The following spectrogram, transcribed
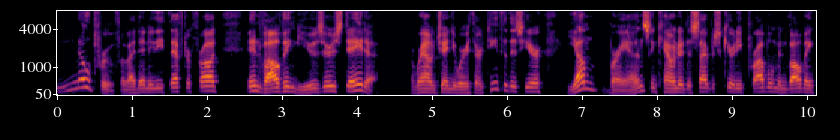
no proof of identity theft or fraud involving users' data. Around January 13th of this year, Yum Brands encountered a cybersecurity problem involving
